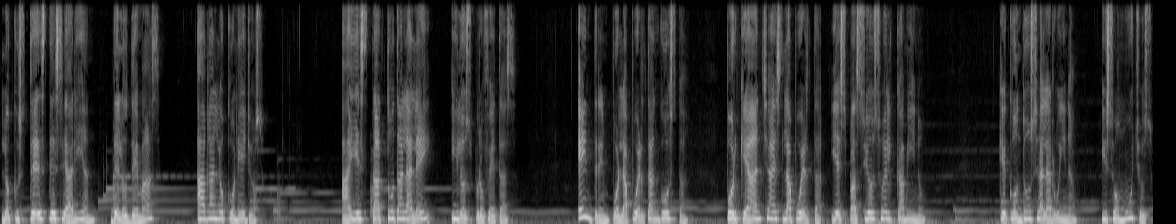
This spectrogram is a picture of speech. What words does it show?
lo que ustedes desearían de los demás, háganlo con ellos. Ahí está toda la ley y los profetas. Entren por la puerta angosta, porque ancha es la puerta y espacioso el camino que conduce a la ruina y son muchos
